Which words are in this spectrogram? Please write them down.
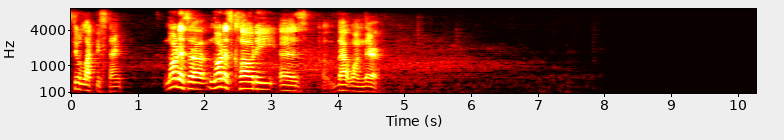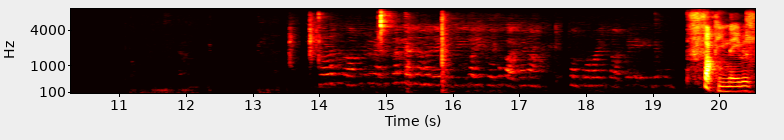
Still like this tank. Not as uh, not as cloudy as that one there. Fucking neighbors.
